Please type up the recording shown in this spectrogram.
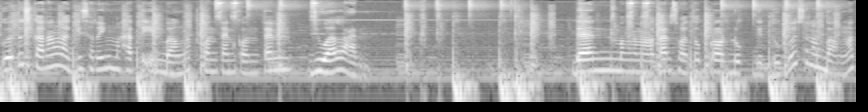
gue tuh sekarang lagi sering merhatiin banget konten-konten jualan. Dan mengenalkan suatu produk gitu. Gue seneng banget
